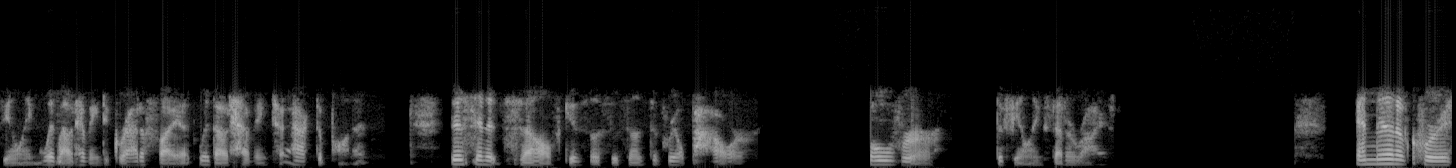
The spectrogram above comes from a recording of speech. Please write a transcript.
feeling without having to gratify it, without having to act upon it. This in itself gives us a sense of real power over the feelings that arise. And then, of course,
